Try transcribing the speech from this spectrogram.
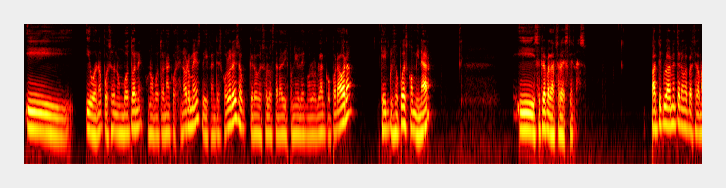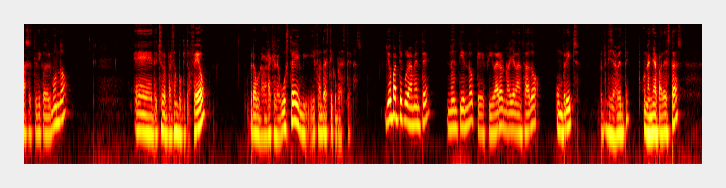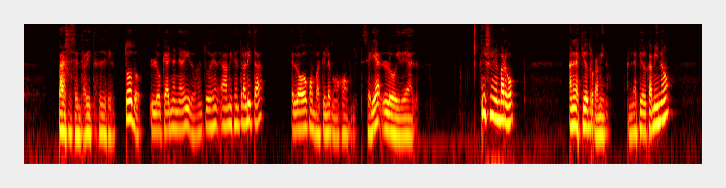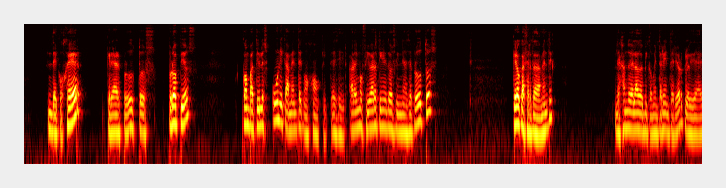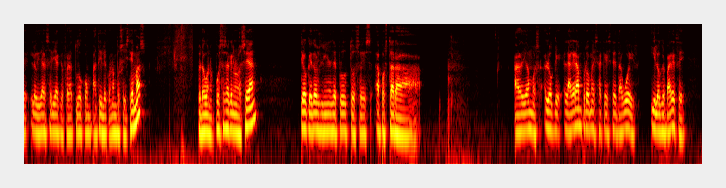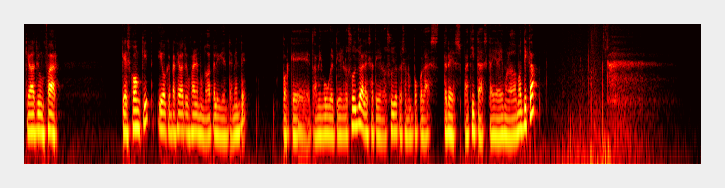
Y, y, bueno, pues son un botón, unos botonacos enormes de diferentes colores. Creo que solo estará disponible en color blanco por ahora. Que incluso puedes combinar. Y sirve para lanzar escenas. Particularmente no me parece lo más estético del mundo. Eh, de hecho, me parece un poquito feo. Pero bueno, habrá que le guste y, y fantástico para escenas. Yo particularmente no entiendo que Fibaro no haya lanzado un bridge, precisamente, una ñapa de estas, para sus centralitas. Es decir, todo lo que han añadido a mi centralita, luego compatible con HomeKit. Sería lo ideal. Y sin embargo, han elegido otro camino. Han elegido el camino de coger, crear productos propios compatibles únicamente con HomeKit. Es decir, ahora mismo Fibaro tiene dos líneas de productos. Creo que acertadamente. Dejando de lado mi comentario anterior, que lo ideal, lo ideal sería que fuera todo compatible con ambos sistemas. Pero bueno, puestos a que no lo sean, creo que dos líneas de productos es apostar a, a digamos, lo que la gran promesa que es Z-Wave y lo que parece que va a triunfar, que es HomeKit, y lo que parece que va a triunfar en el mundo Apple, evidentemente, porque también Google tiene lo suyo, Alexa tiene lo suyo, que son un poco las tres patitas que hay ahora mismo en la domótica.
